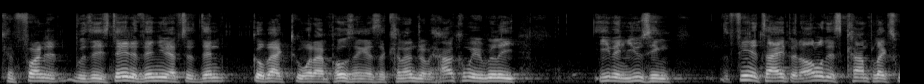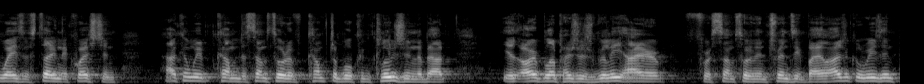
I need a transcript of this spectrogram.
confronted with these data, then you have to then go back to what I'm posing as a conundrum. How can we really, even using the phenotype and all of these complex ways of studying the question, how can we come to some sort of comfortable conclusion about is our blood pressure is really higher for some sort of intrinsic biological reason,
